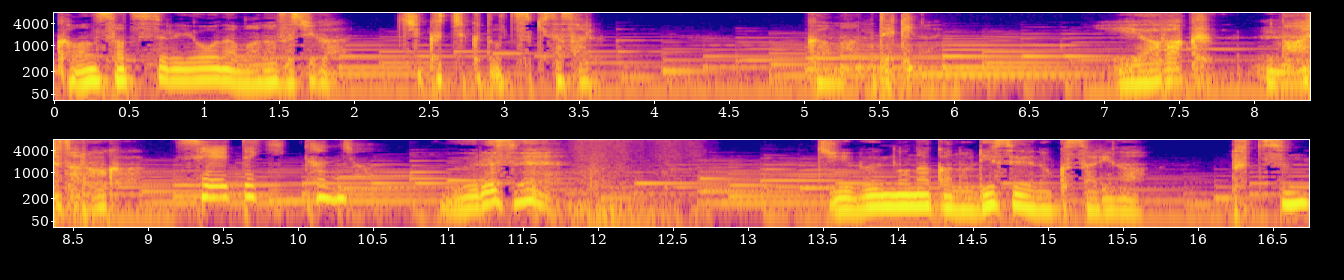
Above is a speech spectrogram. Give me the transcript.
観察するような眼差しがチクチクと突き刺さる我慢できないやばくなるだろうが性的感情。うるせえ自分の中の理性の鎖がプツン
